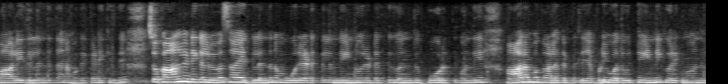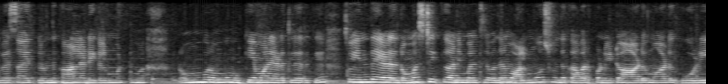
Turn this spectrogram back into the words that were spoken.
பால் இதுலேருந்து தான் நமக்கு கிடைக்குது. ஸோ கால்நடைகள் விவசாயத்துலேருந்து நம்ம ஒரு இடத்துலேருந்து இன்னொரு இடத்துக்கு வந்து போகிறதுக்கு வந்து ஆரம்ப காலகட்டத்தில் எப்படி உதவுச்சு? இன்றைக்கி வரைக்குமே வந்து விவசாயத்தில் வந்து கால்நடைகள் மட்டும் ரொம்ப ரொம்ப முக்கியமான இடத்துல இருக்குது ஸோ இந்த டொமஸ்டிக் அனிமல்ஸில் வந்து நம்ம ஆல்மோஸ்ட் வந்து கவர் பண்ணிட்டோம் ஆடு மாடு கோழி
